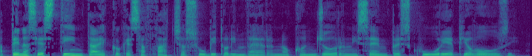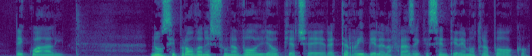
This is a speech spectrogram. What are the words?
appena si è estinta, ecco che s'affaccia subito l'inverno, con giorni sempre scuri e piovosi, dei quali non si prova nessuna voglia o piacere. Terribile la frase che sentiremo tra poco.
